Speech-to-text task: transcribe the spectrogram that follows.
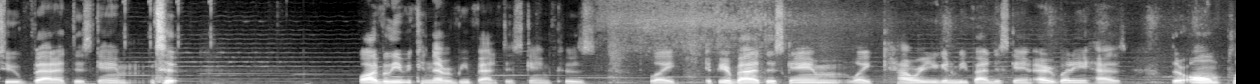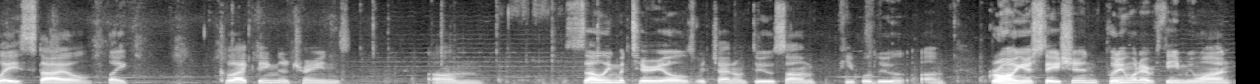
too bad at this game. well, I believe you can never be bad at this game because, like, if you're bad at this game, like, how are you gonna be bad at this game? Everybody has their own play style, like collecting their trains um, selling materials, which I don't do. Some people do. Um, growing your station, putting whatever theme you want,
